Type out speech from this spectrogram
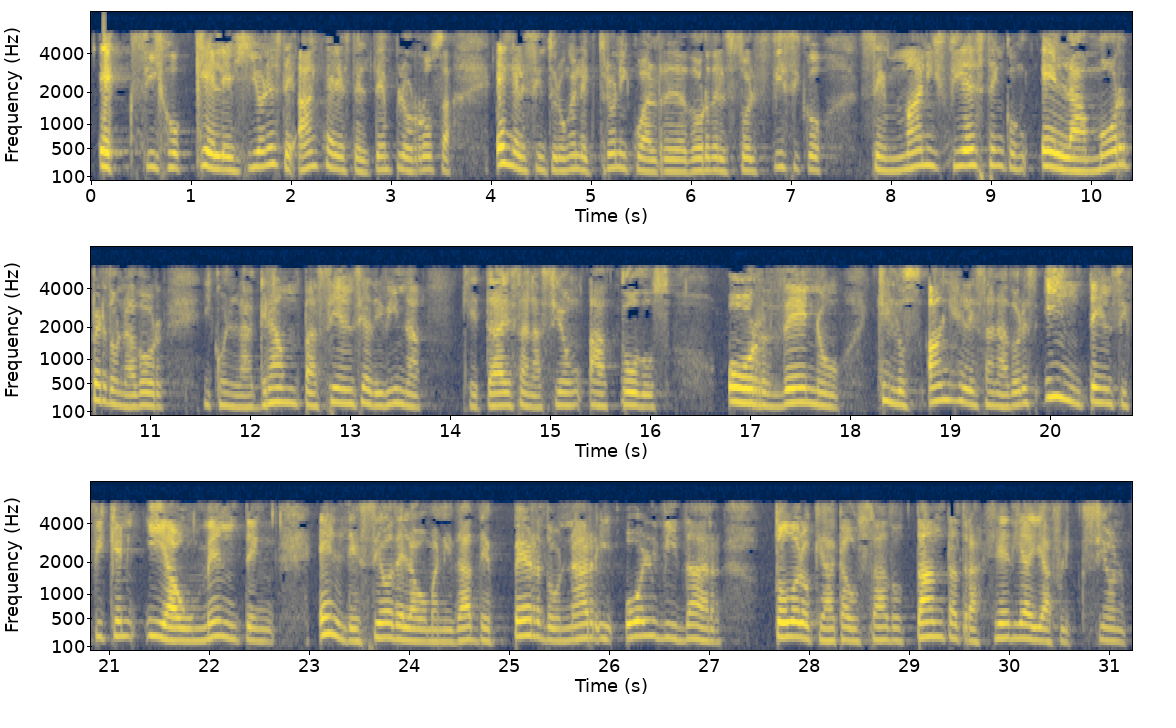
Exijo que legiones de ángeles del templo rosa en el cinturón electrónico alrededor del sol físico se manifiesten con el amor perdonador y con la gran paciencia divina que trae sanación a todos. ordeno que los ángeles sanadores intensifiquen y aumenten el deseo de la humanidad de perdonar y olvidar todo lo que ha causado tanta tragedia y aflicción.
